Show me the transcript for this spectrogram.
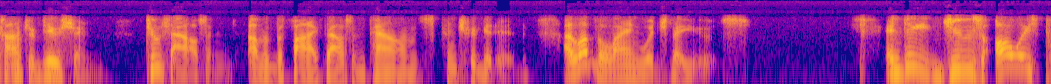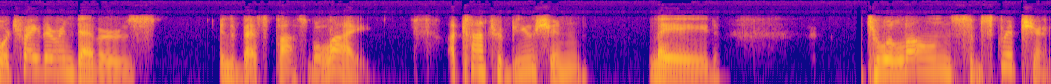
contribution, 2,000 out of the 5,000 pounds contributed. I love the language they use. Indeed, Jews always portray their endeavors in the best possible light. A contribution made to a loan subscription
